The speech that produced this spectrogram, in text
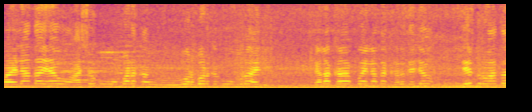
पहिल्यांदा ह्या अशोक ओंबाडा का ओरबड का ओंबडं आहे त्याला ख पहिल्यांदा खरं त्याच्यावर देशद्रोहाचा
